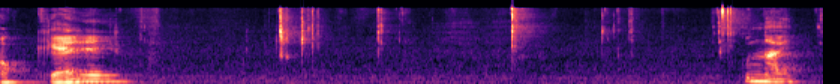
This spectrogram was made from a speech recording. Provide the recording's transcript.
Okay. Good night.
